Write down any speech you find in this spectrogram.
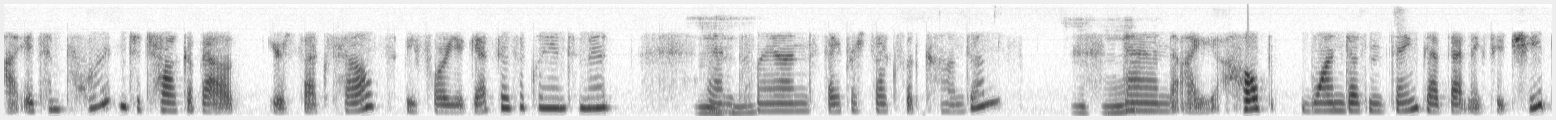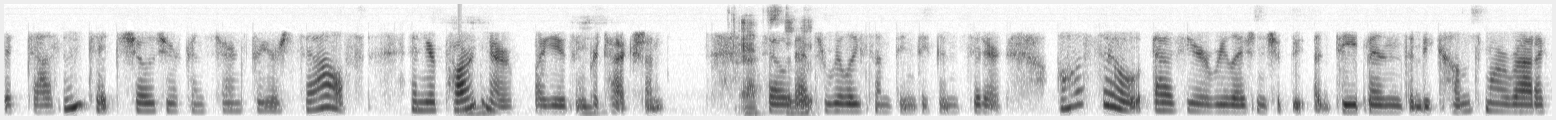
uh, it's important to talk about your sex health before you get physically intimate, and plan safer sex with condoms. And I hope one doesn't think that that makes you cheap. It doesn't. It shows your concern for yourself and your partner by using protection. Absolutely. So that's really something to consider. Also, as your relationship uh, deepens and becomes more erotic,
